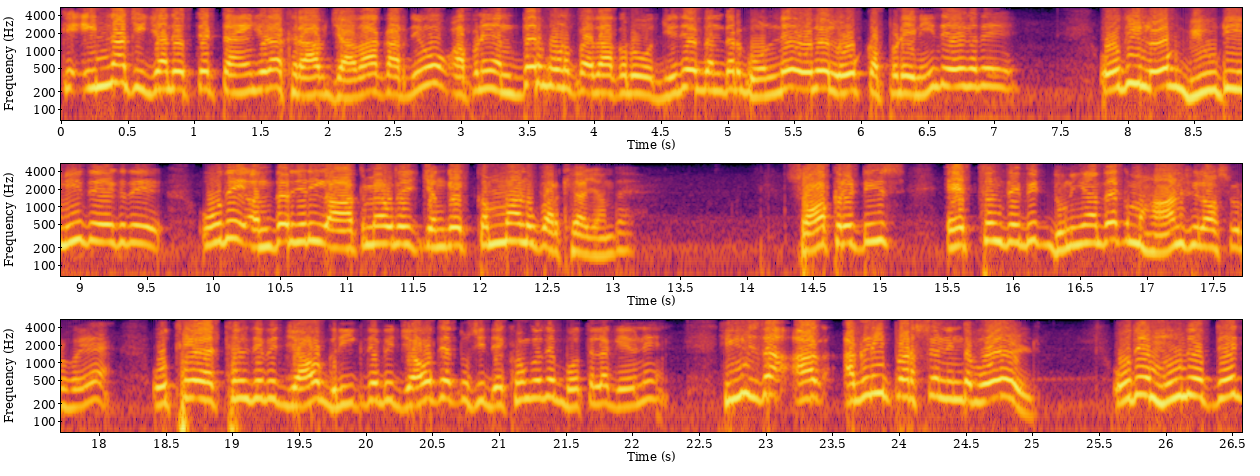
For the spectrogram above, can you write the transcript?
ਕਿ ਇਹਨਾਂ ਚੀਜ਼ਾਂ ਦੇ ਉੱਤੇ ਟਾਈਮ ਜਿਹੜਾ ਖਰਾਬ ਜ਼ਿਆਦਾ ਕਰਦੇ ਹੋ, ਆਪਣੇ ਅੰਦਰ ਗੁਣ ਪੈਦਾ ਕਰੋ, ਜਿਹਦੇ ਅੰਦਰ ਗੁਣ ਨੇ, ਉਹਦੇ ਲੋਕ ਕੱਪੜੇ ਨਹੀਂ ਦੇਖਦੇ, ਉਹਦੀ ਲੋਕ ਬਿਊਟੀ ਨਹੀਂ ਦੇਖਦੇ, ਉਹਦੇ ਅੰਦਰ ਜਿਹੜੀ ਆਤਮਾ ਹੈ, ਉਹਦੇ ਚੰਗੇ ਕੰਮਾਂ ਨੂੰ ਪਰਖਿਆ ਜਾਂਦਾ ਹੈ। ਸੋਕਰੇਟਿਸ ਐਥਨਸ ਦੇ ਵਿੱਚ ਦੁਨੀਆ ਦਾ ਇੱਕ ਮਹਾਨ ਫਿਲਾਸਫਰ ਹੋਇਆ ਹੈ। ਉੱਥੇ ਐਥਨਸ ਦੇ ਵਿੱਚ ਜਾਓ, ਗ੍ਰੀਕ ਦੇ ਵਿੱਚ ਜਾਓ ਤੇ ਤੁਸੀਂ ਦੇਖੋਗੇ, ਉਹਦੇ ਬੁੱਤ ਲੱਗੇ ਹੋਏ ਨੇ। ਹੀ ਇਜ਼ ਦਾ ਅਗਲੀ ਪਰਸਨ ਇਨ ਦਾ ਵਰਲਡ ਉਹਦੇ ਮੂੰਹ ਦੇ ਉੱਤੇ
